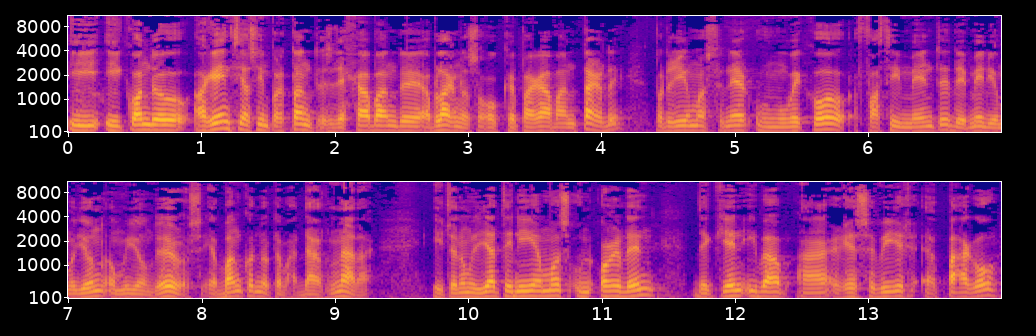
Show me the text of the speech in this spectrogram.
Y, y, cuando agencias importantes dejaban de hablarnos o que pagaban tarde, podríamos tener un hueco fácilmente de medio millón o un millón de euros. El banco no te va a dar nada. Y tenemos, ya teníamos un orden de quién iba a recibir el pago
